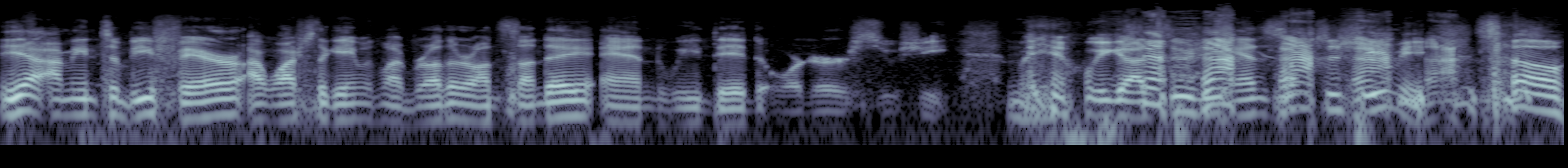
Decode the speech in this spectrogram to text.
yeah, I mean to be fair, I watched the game with my brother on Sunday, and we did order sushi. we got sushi and some sashimi. So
